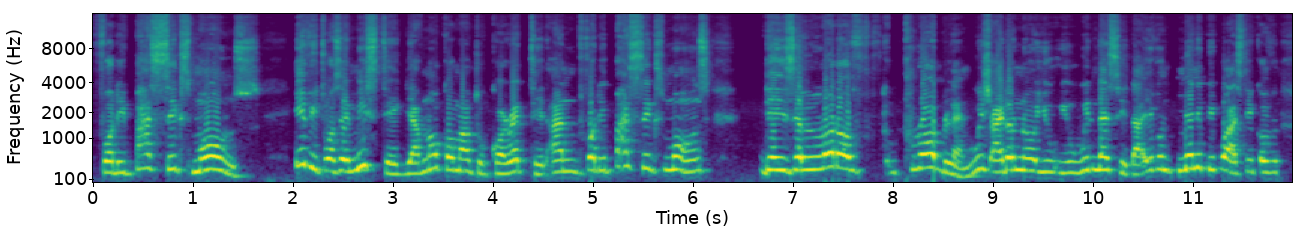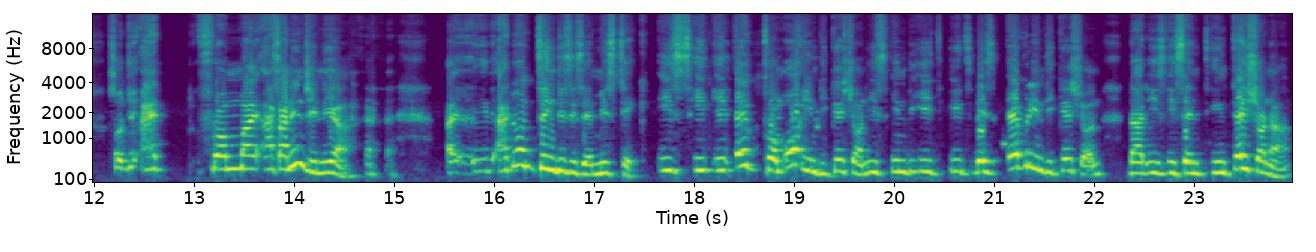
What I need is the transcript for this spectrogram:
for the past six months? If it was a mistake, they have not come out to correct it. And for the past six months, there is a lot of problem, which I don't know you you witness it that even many people are still confused. So the, I, from my as an engineer, I, I don't think this is a mistake. It's it, it, eh, from all indication is in the it, it there's every indication that is is intentional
